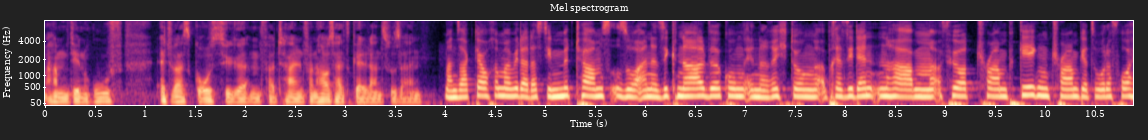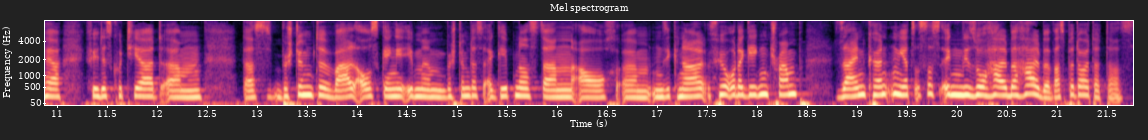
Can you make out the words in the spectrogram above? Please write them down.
haben den Ruf, etwas großzügiger im Verteilen von Haushaltsgeldern zu sein. Man sagt ja auch immer wieder, dass die Midterms so eine Signalwirkung in Richtung Präsidenten haben für Trump, gegen Trump. Jetzt wurde vorher viel diskutiert, ähm, dass bestimmte Wahlausgänge eben ein bestimmtes Ergebnis dann auch ähm, ein Signal für oder gegen Trump sein könnten. Jetzt ist es irgendwie so halbe halbe. Was bedeutet das?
